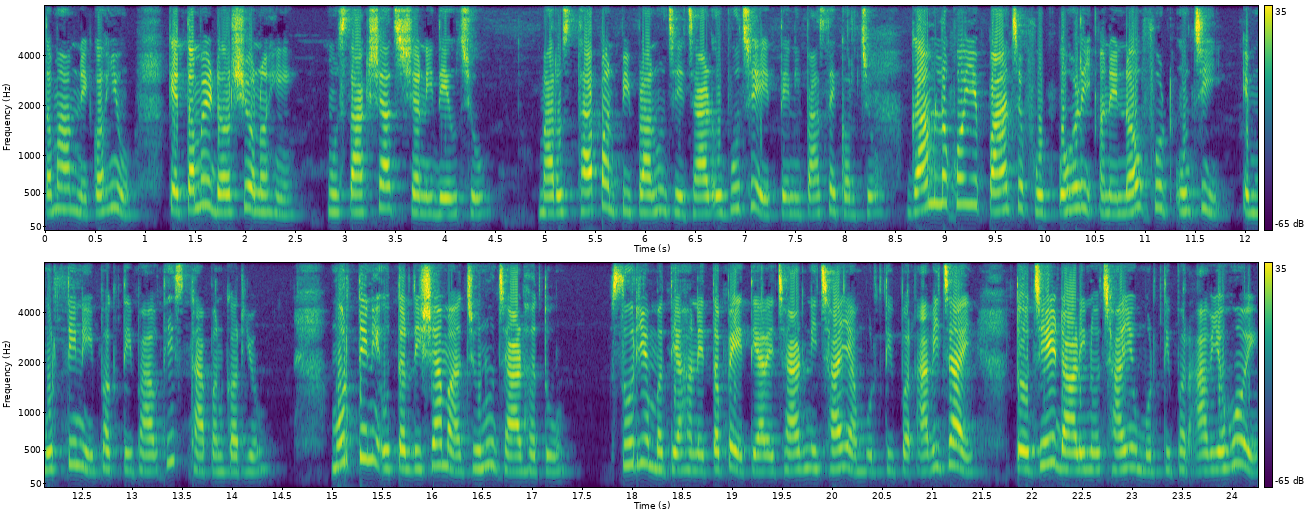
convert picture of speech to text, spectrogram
તમામને કહ્યું કે તમે ડરશો નહીં. હું સાક્ષાત શનિદેવ છું. મારું સ્થાપન પીપળાનું જે ઝાડ ઊભું છે તેની પાસે કરજો. ગામ લોકોએ પાંચ ફૂટ પહોળી અને નવ ફૂટ ઊંચી એ મૂર્તિની ભક્તિભાવથી સ્થાપન કર્યું. મૂર્તિની ઉત્તર દિશામાં જૂનું ઝાડ હતું. સૂર્ય મધ્યાહને તપે ત્યારે ઝાડની છાયા મૂર્તિ પર આવી જાય, તો જે ડાળીનો છાયો મૂર્તિ પર આવ્યો હોય,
